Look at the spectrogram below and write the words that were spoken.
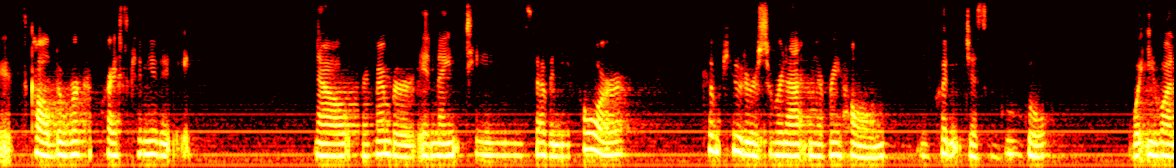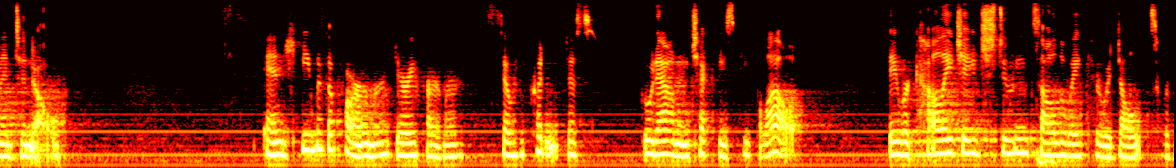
It's called the Work of Christ Community. Now, remember, in 1974, computers were not in every home. You couldn't just Google what you wanted to know. And he was a farmer, dairy farmer, so he couldn't just go down and check these people out. They were college age students all the way through adults with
